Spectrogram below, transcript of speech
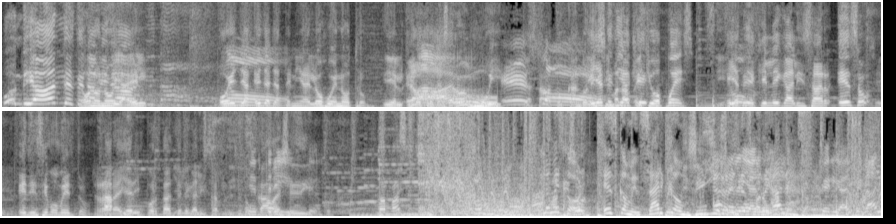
un día antes de No, no, no, y Navidad. a él o ella, ella ya tenía el ojo en otro y el, el otro ya estaba muy, ya estaba tocándole Ella encima tenía la que- ¿Qué hubo, pues. Ella tenía que legalizar eso en ese momento. Para ella era importante legalizarlo en ese momento. Tocaba ese día. Papás. Lo mejor es comenzar con 25 Vibra en Quería las el regalo. mañanas. Quería el regalo.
